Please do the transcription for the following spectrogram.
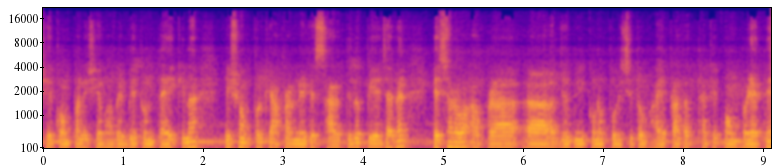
সেই কোম্পানি সেভাবে বেতন দেয় কিনা এ সম্পর্কে আপনারা নেটে সার্চ দিলেও পেয়ে যাবেন। এছাড়াও আপনারা যদি কোনো পরিচিত ভাই ব্রাদার থাকে কোম্পানিতে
